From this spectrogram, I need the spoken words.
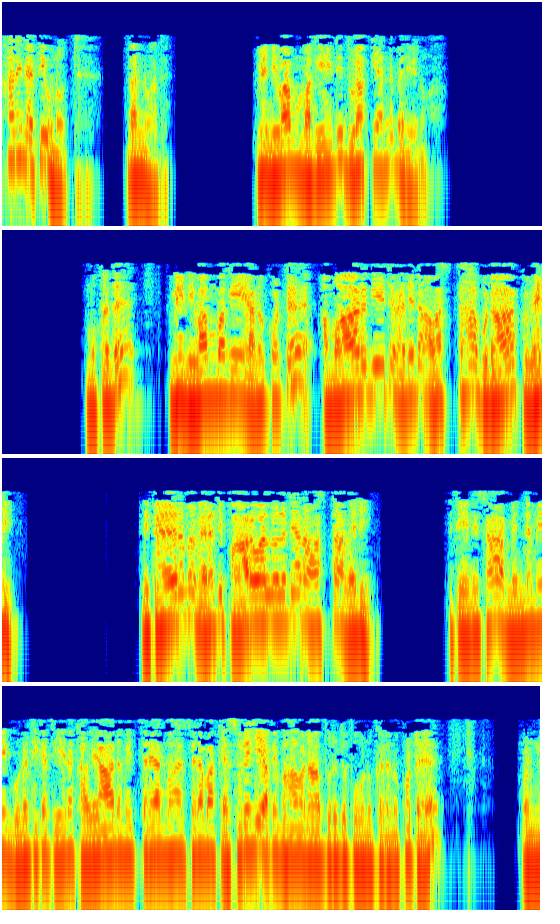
හරි නැති වුණොත් දන්නවද? මේ නිවන් මගේදී දුරක් යන්න බැරි වෙනවා. මොකද මේ නිවන් මගේ යනකොට අමාර්ගයට වැඩෙන අවස්ථා ගොඩාක් වැඩි. නිතරම වැරදි පාරවල් වලට යන අවස්ථා වැඩි. ඉතින් ඒ නිසා මෙන්න මේ ಗುಣ ටික තියෙන කල්යාණ මිත්‍රයන් වහන්සේනමක් ඇසුරෙහි අපි භාවනා පුරුදු පුහුණු කරනකොට ඔන්න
